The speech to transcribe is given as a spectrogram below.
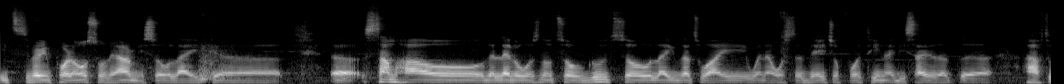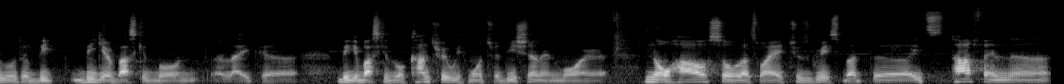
it's very important also the army. So like uh, uh, somehow the level was not so good. So like that's why when I was at the age of 14, I decided that uh, I have to go to a big, bigger basketball, like uh, bigger basketball country with more tradition and more know-how. So that's why I choose Greece. But uh, it's tough and.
